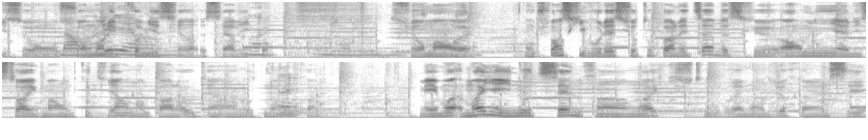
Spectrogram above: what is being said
ils seront Bah, sûrement les premiers hein. ser- servis. Ouais, Sûrement, ouais. Donc je pense qu'ils voulaient surtout parler de ça parce que, hormis l'histoire avec Marion Cotillard, on n'en parle à aucun autre moment. Quoi. Mais moi, moi, il y a une autre scène, enfin moi que je trouve vraiment dure quand même, c'est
